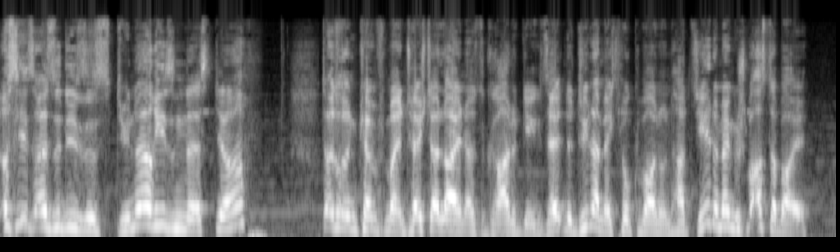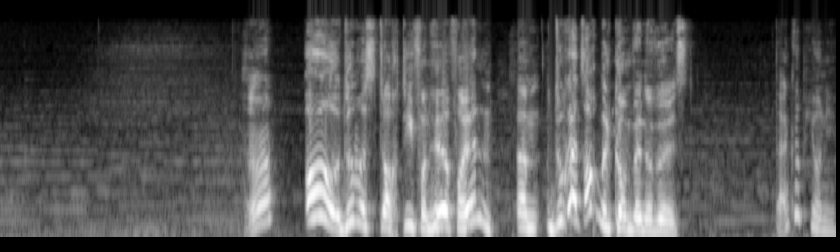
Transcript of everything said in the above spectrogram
Das hier ist also dieses Dyna-Riesennest, ja? Da drin kämpft mein Töchterlein also gerade gegen seltene Dynamax-Pokémon und hat jede Menge Spaß dabei. Hä? Oh, du bist doch die von hier vorhin. Ähm, du kannst auch mitkommen, wenn du willst. Danke, Pioni.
